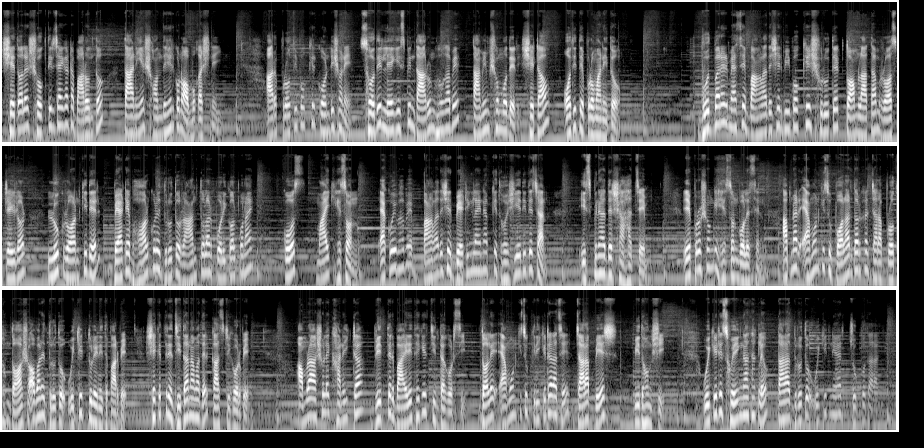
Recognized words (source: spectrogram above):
সে দলের শক্তির জায়গাটা বাড়ন্ত, তা নিয়ে সন্দেহের কোনো অবকাশ নেই। আর প্রতিপক্ষের কন্ডিশনে সদির লেগ স্পিন দারুণ ভোগাবে তামিম সম্মদের, সেটাও অতীতে প্রমাণিত। বুধবারের ম্যাচে বাংলাদেশের বিপক্ষে শুরুতে টম লাতাম, রস টেইলর, লুক রনকিদের ব্যাটে ভর করে দ্রুত রান তোলার পরিকল্পনায় কোচ মাইক হেসন। একইভাবে বাংলাদেশের ব্যাটিং লাইন আপকে ধসিয়ে দিতে চান স্পিনারদের সাহায্যে। এ প্রসঙ্গে হেসন বলেছেন, আপনার এমন কিছু বলার দরকার যারা প্রথম দশ ওভারে দ্রুত উইকেট তুলে নিতে পারবে। সেক্ষেত্রে জিতান আমাদের কাজটি করবে। আমরা আসলে খানিকটা বৃত্তের বাইরে থেকে চিন্তা করছি। দলে এমন কিছু ক্রিকেটার আছে যারা বেশ বিধ্বংসী। উইকেটে সুইং না থাকলেও তারা দ্রুত উইকেট নেওয়ার যোগ্যতা রাখে।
